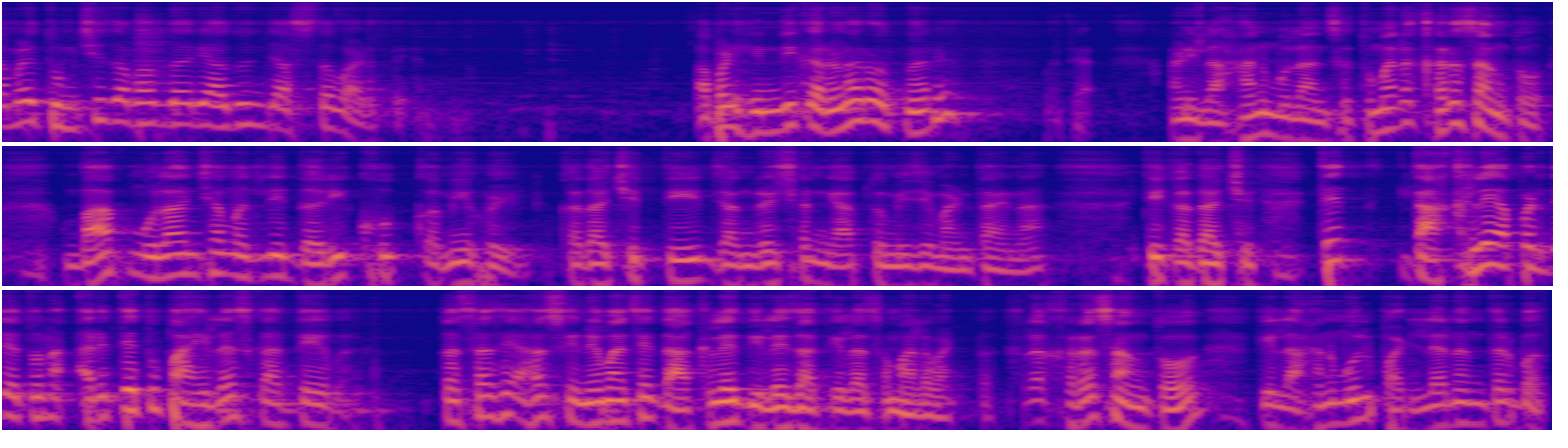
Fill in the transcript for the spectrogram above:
त्यामुळे तुमची जबाबदारी अजून जास्त वाढते. आपण हिंदी करणार आहोत ना रे? आणि लहान मुलांचं तुम्हाला खरं सांगतो बाप मुलांच्या मधली दरी खूप कमी होईल. कदाचित ती जनरेशन गॅप तुम्ही जी म्हणताय ना ती कदाचित ते दाखले आपण देतो ना अरे ते तू पाहिलंस का? ते तसंच ह्या सिनेमाचे दाखले दिले जातील असं मला वाटतं. मला खरं सांगतो की लहान मूल पडल्यानंतर बघ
